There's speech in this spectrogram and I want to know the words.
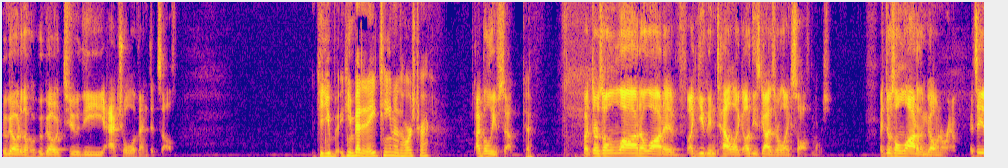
who go to the who go to the actual event itself. can you can you bet at eighteen on the horse track? I believe so. Okay. But there's a lot, a lot of like you can tell, like oh, these guys are like sophomores. Like there's a lot of them going around. It's a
